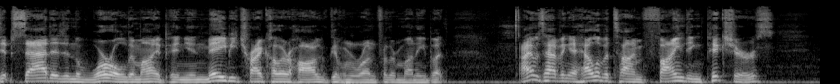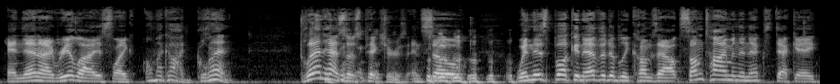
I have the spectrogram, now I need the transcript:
dipsadid in the world, in my opinion. Maybe Tricolor Hog give them a run for their money, but I was having a hell of a time finding pictures, and then I realized, like, oh my god, Glen. Glen has those pictures, and so when this book inevitably comes out sometime in the next decade,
